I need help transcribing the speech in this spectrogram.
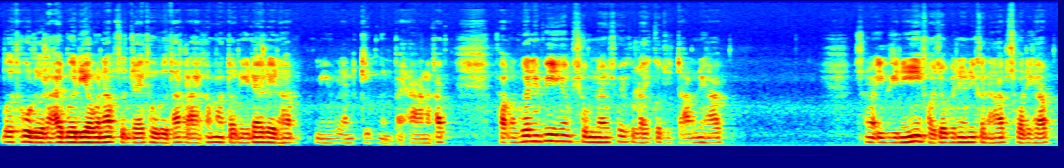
เบอร์โทรหรือไลน์เบอร์เดียวกันนะครับ สนใจโทรหรือทักไลน์เข้ามาตัวนี้ได้เลยนะครับ มีการเก็บเงินปลายทางนะครับ ฝากเพื่อนๆพี่ๆที่ชมนะช่วยกดไลค์กดติดตามด้วยครับสำหรับ EP นี้ขอจบไปเท่านี้ก่อนนะครับ สวัสดีครับ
